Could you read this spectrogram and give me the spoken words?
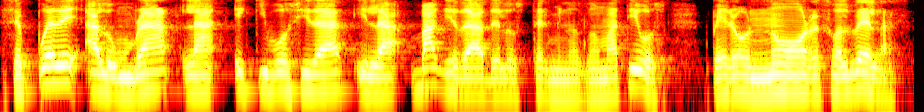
se puede alumbrar la equivocidad y la vaguedad de los términos normativos, pero no resolverlas.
